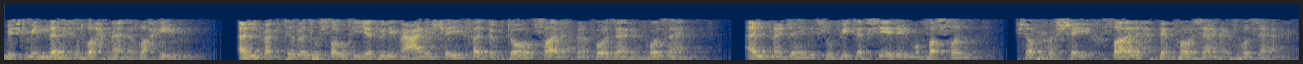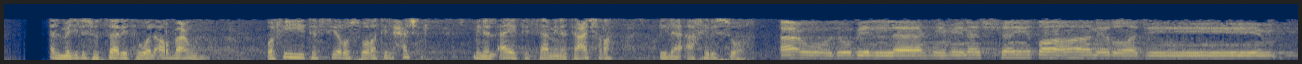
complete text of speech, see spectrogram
بسم الله الرحمن الرحيم. المكتبة الصوتية لمعالي الشيخ الدكتور صالح بن فوزان الفوزان. المجالس في تفسير المفصل شرح الشيخ صالح بن فوزان الفوزان. المجلس الثالث والأربعون. وفيه تفسير سورة الحشر من الآية الثامنة عشرة إلى آخر السورة. أعوذ بالله من الشيطان الرجيم.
